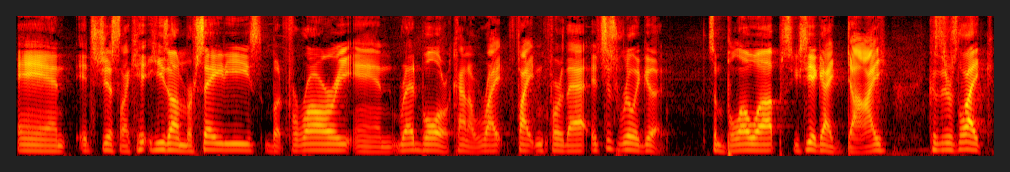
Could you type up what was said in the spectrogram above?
and it's just like he's on Mercedes, but Ferrari and Red Bull are kind of right fighting for that. It's just really good. Some blow ups. You see a guy die because there's like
